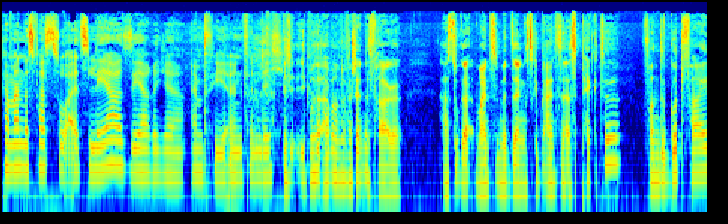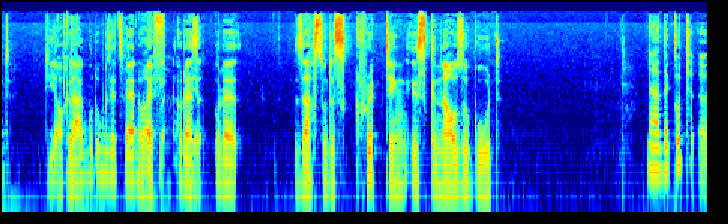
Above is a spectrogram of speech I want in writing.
kann man das fast so als Lehrserie empfehlen, finde ich. Ich, ich muss, habe noch eine Verständnisfrage. Hast du, meinst du mit sagen, es gibt einzelne Aspekte von The Good Fight, die auch Good. da gut umgesetzt werden? Oder, oder, yeah. oder sagst du, das Scripting ist genauso gut? Na, The Good, uh,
